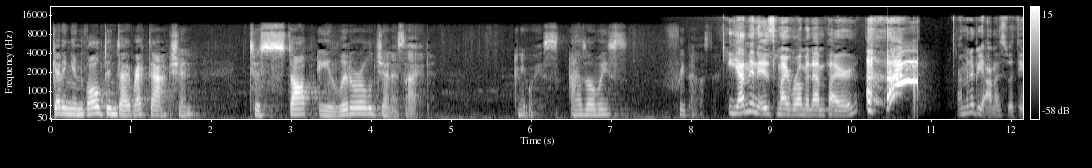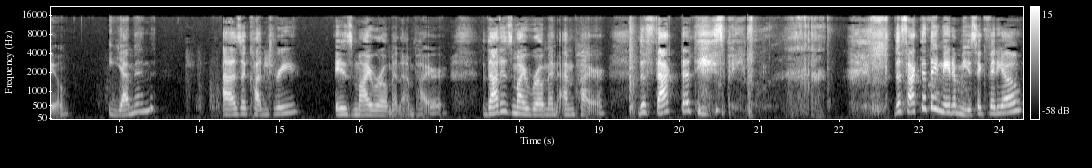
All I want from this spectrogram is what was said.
getting involved in direct action to stop a literal genocide. Anyways as always free Palestine. Yemen is my Roman Empire. I'm going to be honest with you. Yemen as a country is my Roman Empire. That is my Roman Empire. The fact that these people the fact that they made a music video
